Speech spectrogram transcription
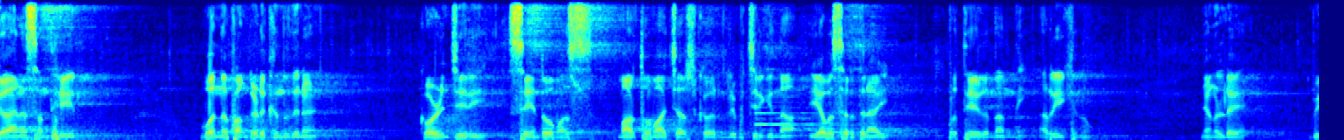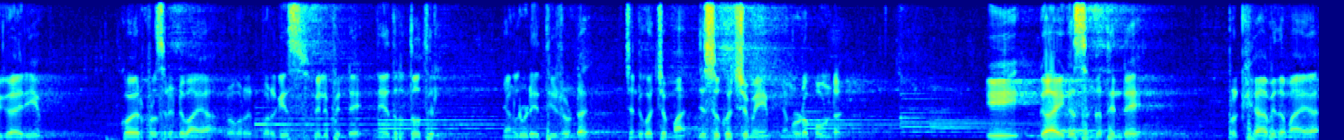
ഗാനസന്ധ്യയിൽ വന്ന് പങ്കെടുക്കുന്നതിന് Kozhencherry Saint Thomas Marthoma church കോറിന് ലഭിച്ചിരിക്കുന്ന ഈ അവസരത്തിനായി പ്രത്യേക നന്ദി അറിയിക്കുന്നു. ഞങ്ങളുടെ വികാരിയും കോയർ പ്രസിഡന്റുമായ റവറൻ വർഗീസ് ഫിലിപ്പിന്റെ നേതൃത്വത്തിൽ ഞങ്ങളിവിടെ എത്തിയിട്ടുണ്ട്. അച്ഛന്റെ കൊച്ചമ്മ ജസു കൊച്ചമ്മയും ഞങ്ങളോടൊപ്പം ഉണ്ട് ഈ ഗായിക സംഘത്തിന്റെ പ്രഖ്യാപിതമായ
